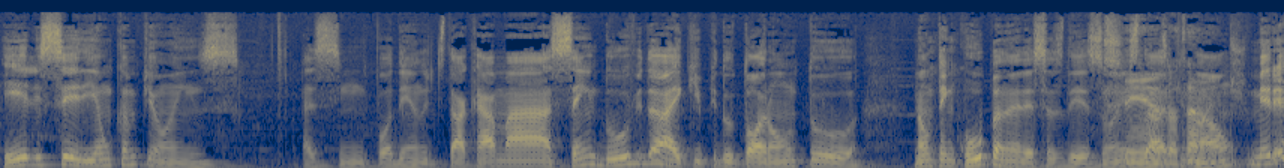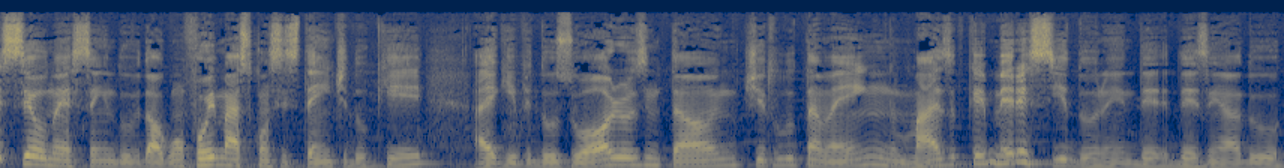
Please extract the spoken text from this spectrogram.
eles seriam campeões assim, podendo destacar, mas sem dúvida a equipe do Toronto não tem culpa, né, dessas lesões, Sim, claro exatamente. que não. Mereceu, né, sem dúvida alguma. Foi mais consistente do que a equipe dos Warriors, então um título também mais do que merecido, né, de- desenhado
